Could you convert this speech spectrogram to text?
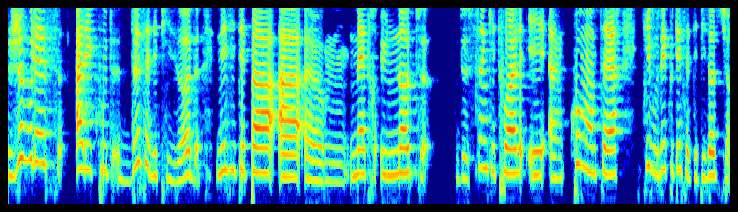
Je vous laisse à l'écoute de cet épisode. N'hésitez pas à euh, mettre une note de 5 étoiles et un commentaire si vous écoutez cet épisode sur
